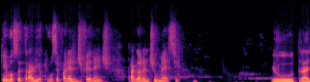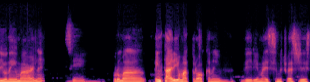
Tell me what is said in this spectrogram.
quem você traria? O que você faria de diferente para garantir o Messi? Eu traria o Neymar, né? Sim. Por uma. Tentaria uma troca, né? Veria, mas se não tivesse jeito,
